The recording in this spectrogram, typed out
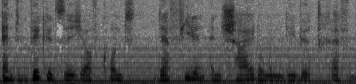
entwickelt sich aufgrund der vielen Entscheidungen, die wir treffen.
